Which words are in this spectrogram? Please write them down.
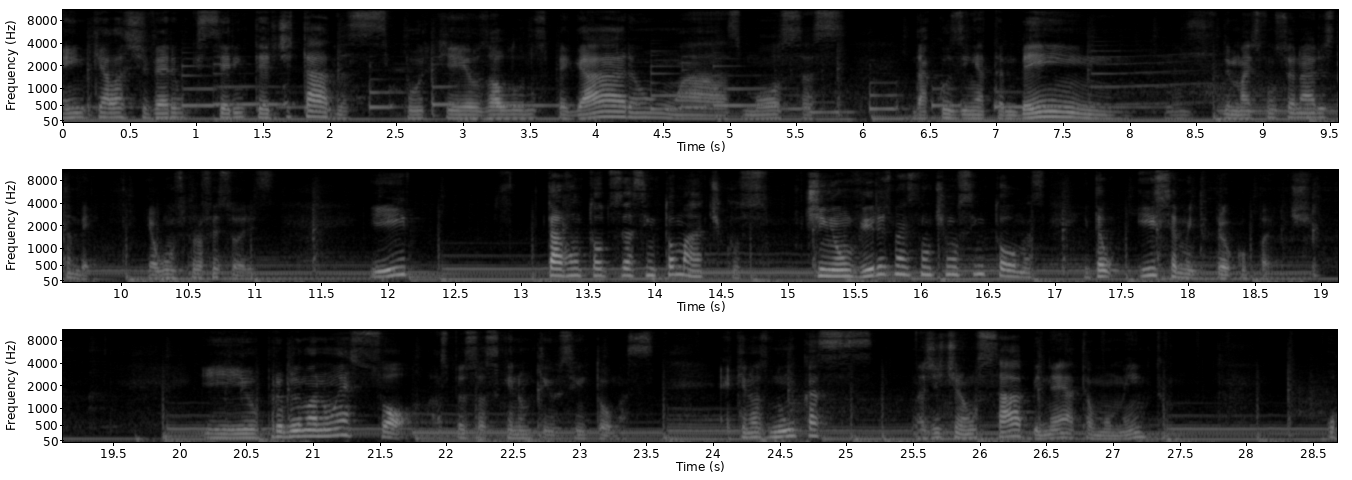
em que elas tiveram que ser interditadas porque os alunos pegaram, as moças da cozinha também, os demais funcionários também e alguns professores e estavam todos assintomáticos tinham vírus, mas não tinham sintomas. Então, isso é muito preocupante. E o problema não é só as pessoas que não têm os sintomas. É que nós nunca a gente não sabe, né, até o momento, o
